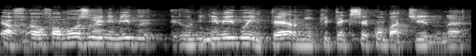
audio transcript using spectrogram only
É, é, o famoso inimigo, o inimigo interno que tem que ser combatido, né?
